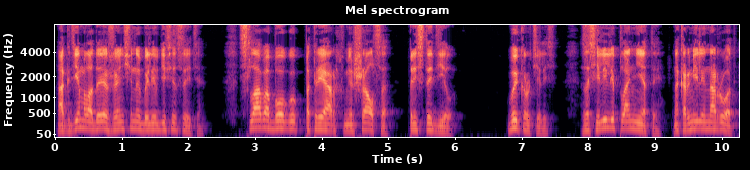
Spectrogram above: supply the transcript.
а где молодые женщины были в дефиците. Слава богу, патриарх вмешался, пристыдил. Выкрутились, заселили планеты, накормили народ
